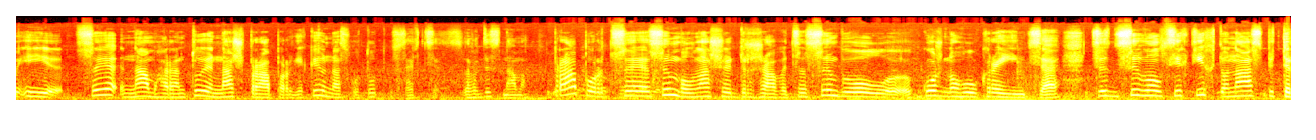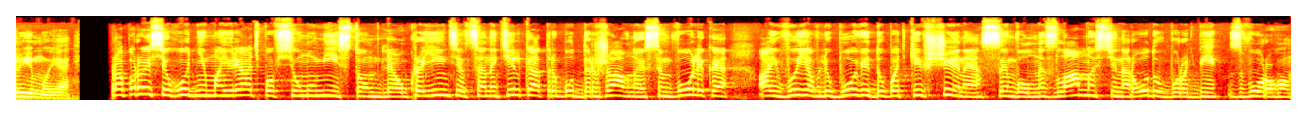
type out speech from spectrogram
і це нам гарантує наш прапор, який у нас отут у серці завжди з нами. Прапор це символ нашої держави, це символ е, кожного українця, це символ всіх тих, хто нас підтримує. Прапори сьогодні майорять по всьому місту. Для українців це не тільки атрибут державної символіки, а й вияв любові до батьківщини, символ незламності народу в боротьбі з ворогом.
